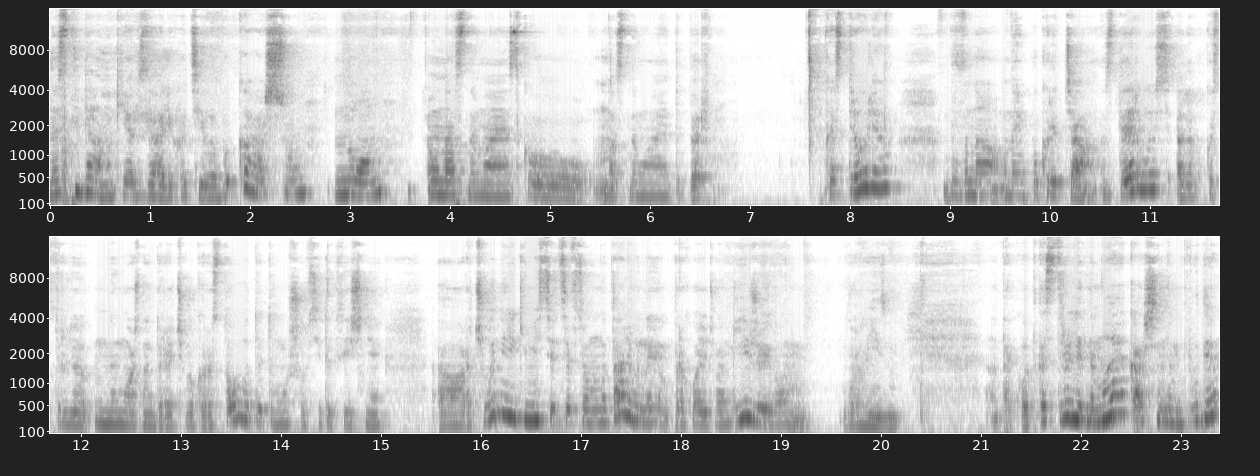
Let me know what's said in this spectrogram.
На сніданок я взагалі хотіла би кашу, но у нас немає у нас немає тепер кастрюлі, бо вона у неї покриття здерлось, а таку кастрюлю не можна, до речі, використовувати, тому що всі токсичні речовини, які містяться в цьому металі, вони приходять вам в їжу і вам в організм. Так от, кастрюлі немає, каші не буде,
